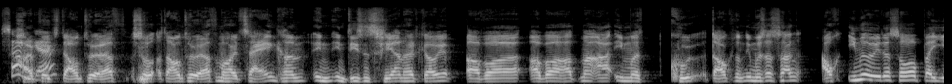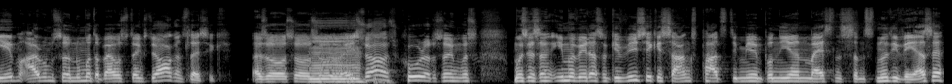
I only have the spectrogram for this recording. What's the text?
Schon, halbwegs gell? down to earth, so down to earth man halt sein kann in, in diesen Sphären halt, glaube ich. Aber, aber hat man auch immer cool taugt und ich muss auch sagen, auch immer wieder so bei jedem Album so eine Nummer dabei, wo du denkst, ja, ganz lässig. Also so, so Mhm. hey, so, ja, ist cool oder so irgendwas. Muss ich sagen, immer wieder so gewisse Gesangsparts, die mir imponieren. Meistens sind es nur die Verse.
